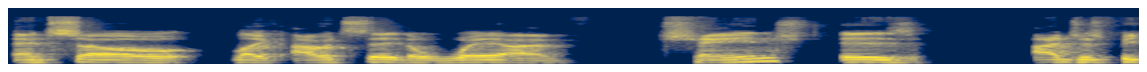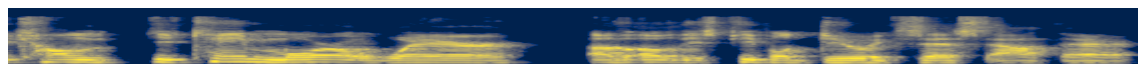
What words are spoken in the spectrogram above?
And so like I would say the way I've changed is I just become became more aware of oh these people do exist out there.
